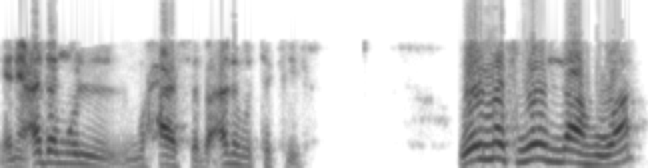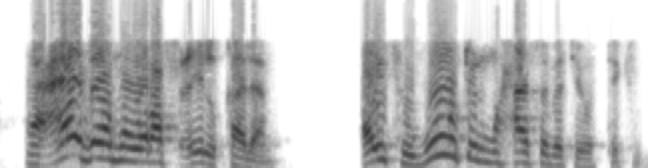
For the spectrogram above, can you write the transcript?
يعني عدم المحاسبة عدم التكليف. والمفهوم ما هو؟ عدم رفع القلم أي ثبوت المحاسبة والتكليف.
